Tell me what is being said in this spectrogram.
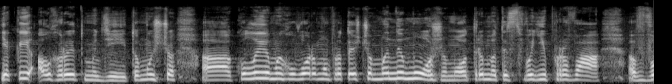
Який алгоритм дій? Тому що е, коли ми говоримо про те, що ми не можемо отримати свої права в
